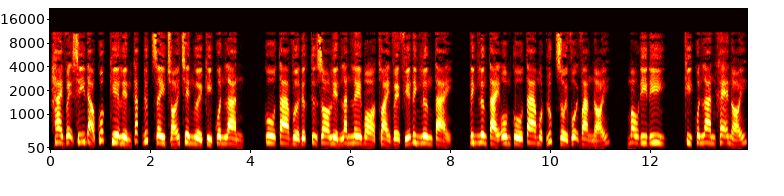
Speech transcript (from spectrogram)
hai vệ sĩ đảo quốc kia liền cắt đứt dây chói trên người kỳ quân lan. Cô ta vừa được tự do liền lăn lê bò thoải về phía Đinh Lương Tài. Đinh Lương Tài ôm cô ta một lúc rồi vội vàng nói, mau đi đi. Kỳ quân lan khẽ nói,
